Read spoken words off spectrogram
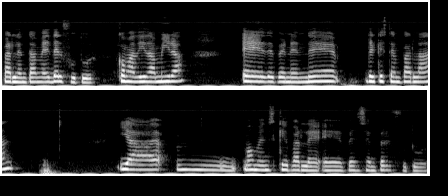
parlem també del futur. Com ha dit Amira, eh, depenent de, del que estem parlant, hi ha mm, moments que parle, eh, pensem per futur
